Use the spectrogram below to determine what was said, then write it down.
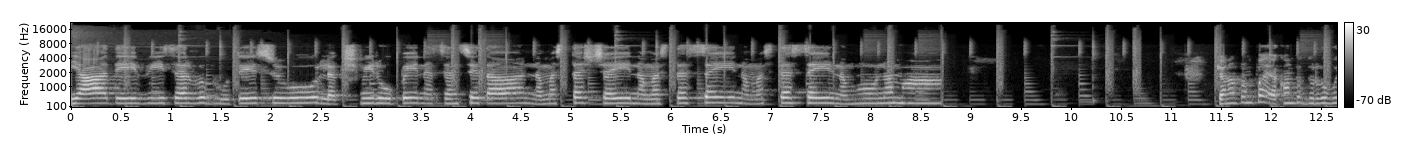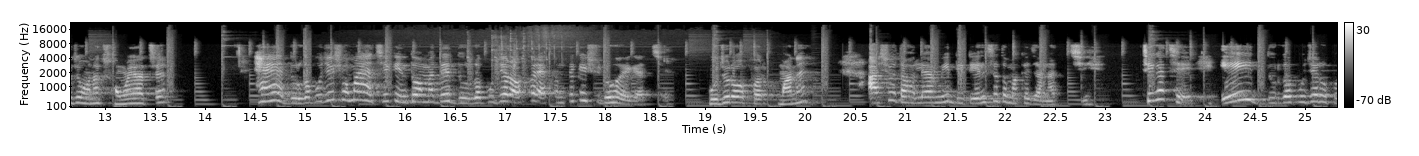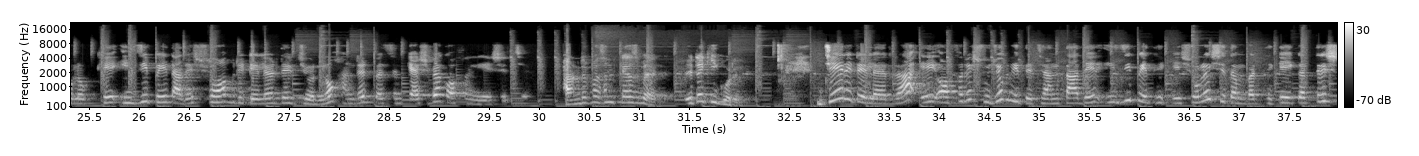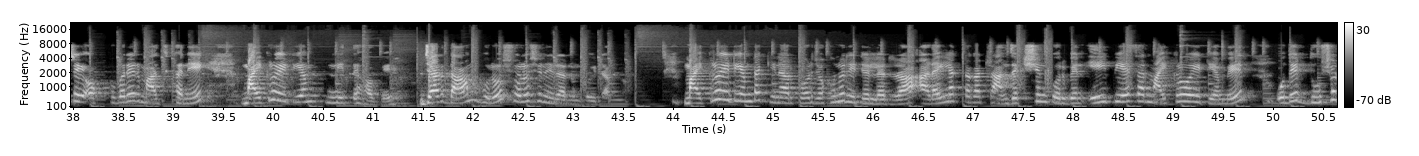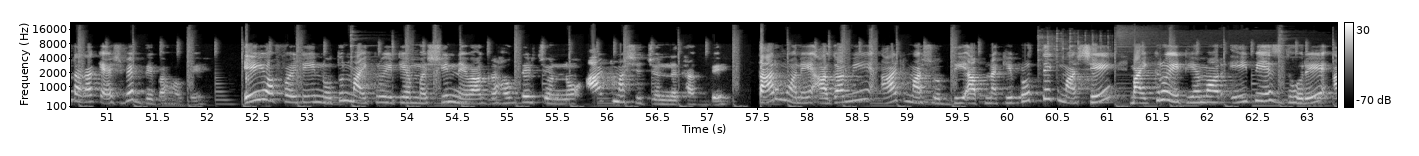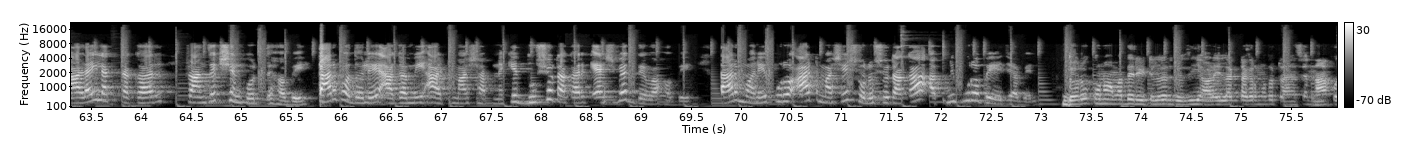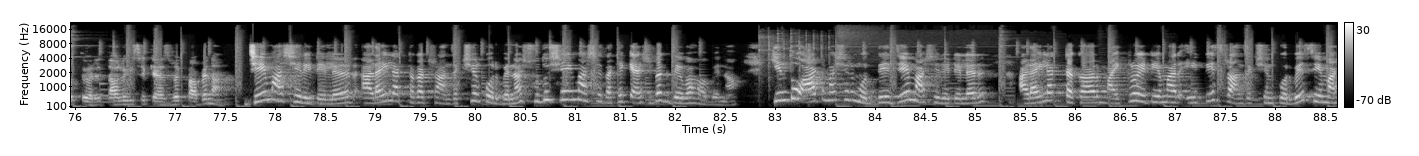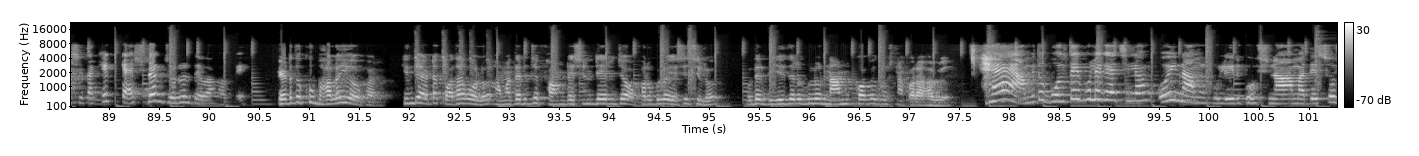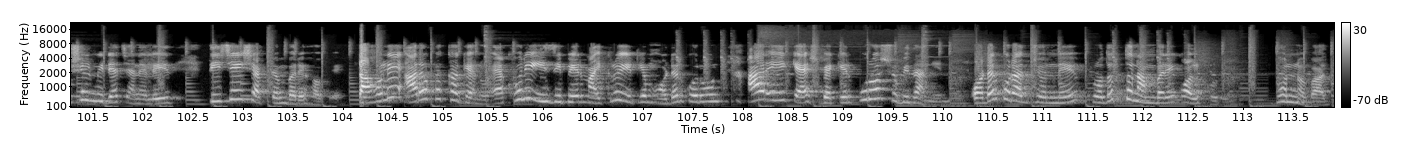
या देवी सर्वभूतेषु लक्ष्मीरूपेण संस्थिता नमस्तस्यै नमस्तस्यै नमस्तस्यै नमो नमः কেন টুম্পা এখন তো দুর্গাপুজো অনেক সময় আছে হ্যাঁ দুর্গাপুজোর সময় আছে কিন্তু আমাদের দুর্গাপূজার অফার এখন থেকেই শুরু হয়ে গেছে পুজোর অফার মানে আসো তাহলে আমি ডিটেলসে তোমাকে জানাচ্ছি ঠিক আছে? এই দুর্গাপূজার উপলক্ষে ইজি পে তাদের সব রিটেলারদের জন্য হান্ড্রেড পার্সেন্ট ক্যাশব্যাক অফার নিয়ে এসেছে। হান্ড্রেড পার্সেন্ট ক্যাশব্যাক এটা কি করে? যে রিটেলাররা এই অফারের সুযোগ নিতে চান তাদের ইজি পে থেকে ষোলোই সেপ্টেম্বর থেকে একত্রিশে অক্টোবরের মাঝখানে মাইক্রো এটিএম নিতে হবে যার দাম হলো ষোলোশো নিরানব্বই টাকা। মাইক্রো এটিএমটা কেনার পর যখন রিটেলাররা আড়াই লাখ টাকা ট্রানজ্যাকশন করবেন এই পিএস আর মাইক্রো এটিএম এর ওদের দুশো টাকা ক্যাশব্যাক দেওয়া হবে। এই অফারটি নতুন মাইক্রো এটিএম মেশিন নেওয়া গ্রাহকদের জন্য আট মাসের জন্য থাকবে। তার মানে আগামী আট মাস অবধি আপনাকে প্রত্যেক মাসে মাইক্রো এটিএম আর এইপিএস ধরে আড়াই লাখ টাকার ট্রানজ্যাকশন করতে হবে। তার বদলে আগামী আট মাস আপনাকে দুশো টাকার ক্যাশব্যাক দেওয়া হবে। তার মানে পুরো আট মাসে ষোলোশো টাকা আপনি পুরো পেয়ে যাবেন। ধরো কোনো আমাদের রিটেলার যদি আড়াই লাখ টাকার মতো ট্রানজাকশন না করতে পারে তাহলে কি সে ক্যাশব্যাক পাবে না? যে মাসে রিটেলার আড়াই লাখ টাকা ট্রানজাকশন করবে না শুধু সেই মাসে তাকে ক্যাশব্যাক দেওয়া হবে না। কিন্তু আট মাসের মধ্যে যে মাসে রিটেলার আড়াই লাখ টাকার মাইক্রো এটিএম আর এপিএস ট্রানজাকশন করবে সে মাসে তাকে ক্যাশব্যাক জরুর দেওয়া হবে। এটা তো খুব ভালোই অফার কিন্তু একটা কথা বলো আমাদের যে ফাউন্ডেশন ডে এর যে অফারগুলো এসেছিল ওদের বিজেতাগুলোর নাম কবে ঘোষণা করা হবে? হ্যাঁ আমি তো বলতেই ভুলে গেছিলাম ওই নামগুলির ঘোষণা আমাদের সোশ্যাল মিডিয়া চ্যানেলে তিরিশে সেপ্টেম্বরে হবে। তাহলে আর অপেক্ষা কেন? এখনই ইজি পের মাইক্রো এটিএম অর্ডার করুন আর এই ক্যাশব্যাকের পুরো সুবিধা নিন। অর্ডার করার জন্য প্রদত্ত নাম্বারে কল করুন। ধন্যবাদ।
